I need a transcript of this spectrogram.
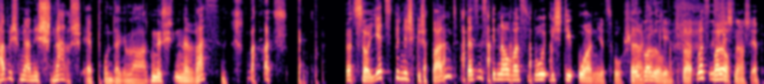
Habe ich mir eine Schnarch-App runtergeladen. Eine, eine was? Schnarch-App. So, jetzt bin ich gespannt. Das ist genau was, wo ich die Ohren jetzt hochschlage. Okay, was ist die. Schnarch-App?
